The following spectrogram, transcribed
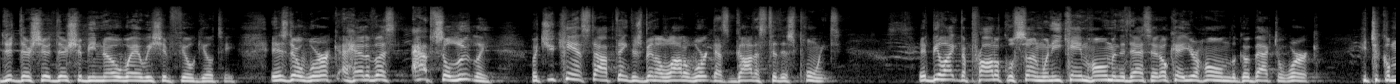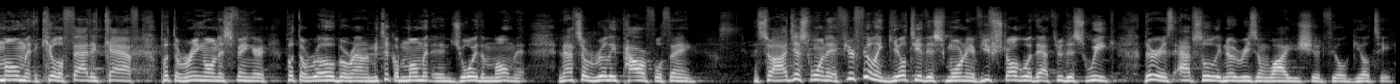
There should, there should be no way we should feel guilty. Is there work ahead of us? Absolutely. But you can't stop thinking there's been a lot of work that's got us to this point. It'd be like the prodigal son when he came home and the dad said, okay, you're home, go back to work. He took a moment to kill a fatted calf, put the ring on his finger, put the robe around him. He took a moment to enjoy the moment. And that's a really powerful thing. And so I just want to, if you're feeling guilty this morning, if you've struggled with that through this week, there is absolutely no reason why you should feel guilty.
